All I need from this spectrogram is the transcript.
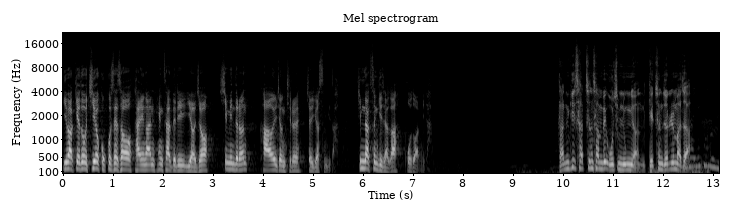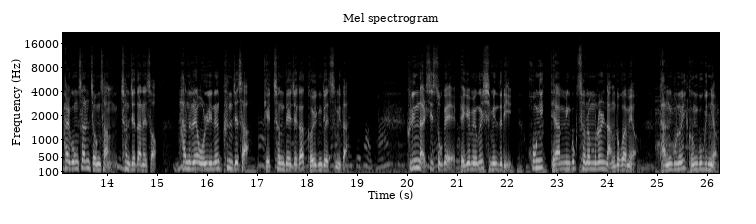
이 밖에도 지역 곳곳에서 다양한 행사들이 이어져 시민들은 가을 정치를 즐겼습니다. 김낙선 기자가 보도합니다. 단기 4356년 개천절을 맞아 팔공산 정상 천재단에서 하늘에 올리는 큰 제사 개천대제가 거행됐습니다. 흐린 날씨 속에 100여 명의 시민들이 홍익 대한민국 선언문을 낭독하며 단군의 건국이념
